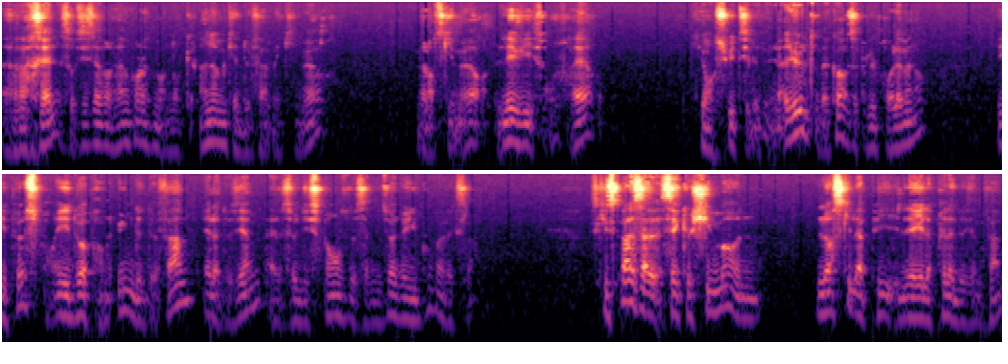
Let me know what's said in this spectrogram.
Rachel, c'est aussi sa vraie femme complètement. Donc, un homme qui a deux femmes et qui meurt, lorsqu'il meurt, Lévi, son frère, qui ensuite, s'il est devenu adulte, d'accord, c'est plus le problème maintenant, il, peut il doit prendre une des deux femmes, et la deuxième, elle se dispense de sa mitzvah de hiboum avec cela. Ce qui se passe, c'est que Shimon, lorsqu'il a, pris, il a pris la deuxième femme,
